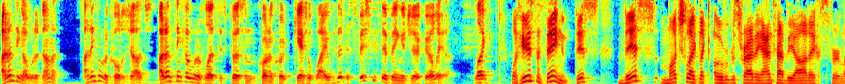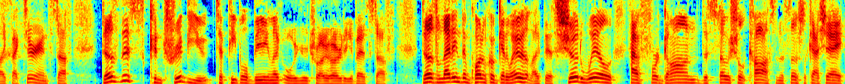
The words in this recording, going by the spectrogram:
I don't think I would have done it. I think I would have called a judge. I don't think I would have let this person, quote unquote, get away with it, especially if they're being a jerk earlier. Like, Well, here's the thing. This this much like like overprescribing antibiotics for like bacteria and stuff, does this contribute to people being like, "Oh, you're tryhardy about stuff"? Does letting them quote unquote get away with it like this should Will have foregone the social cost and the social cachet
